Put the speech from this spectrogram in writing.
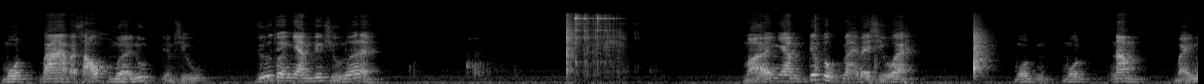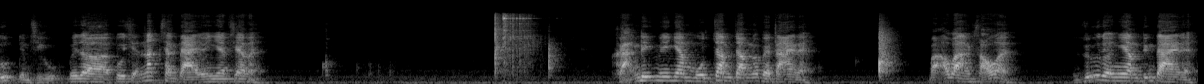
Một, ba và 6 10 nút điểm xỉu. Giữ cho anh em tiếng xỉu nữa này. Mở anh em tiếp tục lại về xỉu này. Một một, năm, bảy nút điểm xỉu. Bây giờ tôi sẽ nắc sang tài cho anh em xem này. Khẳng định với anh em 100 trăm nó về tài này. Bão vàng 6 này. Giữ cho anh em tiếng tài này.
